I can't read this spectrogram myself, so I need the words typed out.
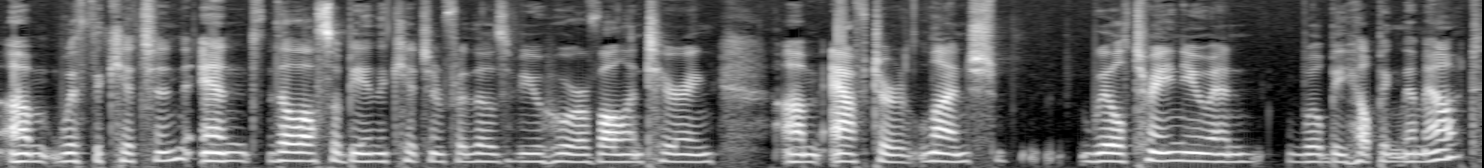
um, with the kitchen. And they'll also be in the kitchen for those of you who are volunteering um, after lunch. We'll train you and we'll be helping them out.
